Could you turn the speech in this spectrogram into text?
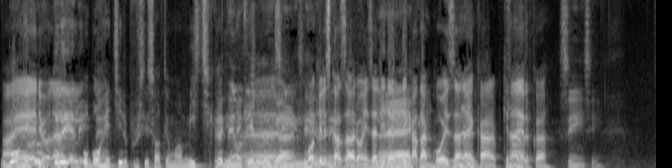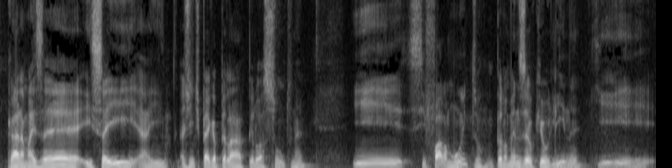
O bom, aéreo, né? Ali, o Bom Retiro por si só tem uma mística ali naquele é, lugar. Sim, né? aqueles casarões ali é, deve ter cada cara, coisa, né, é. né, cara? Porque na época. Sim, sim. Cara, mas é isso aí, aí a gente pega pela, pelo assunto, né? E se fala muito, pelo menos é o que eu li, né? Que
